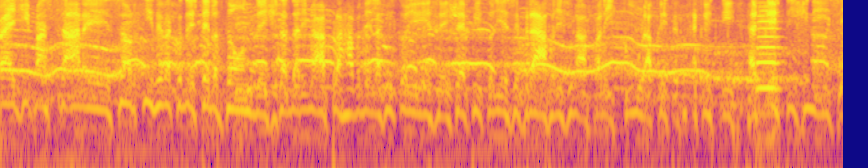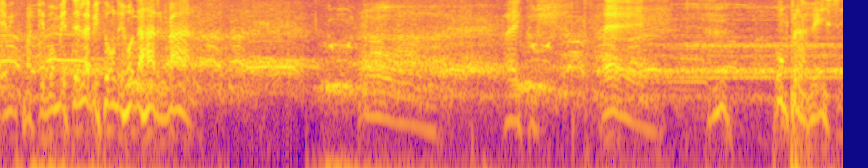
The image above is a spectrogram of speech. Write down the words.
Faici passare, sortite da codeste rotonde, ci sta ad arrivare a Praha della Pistoiese, c'è Pistoiese Prato, gli si va a fare il culo a questi, a questi, a questi cinesi, eh, ma che vuoi mettere la pitone con l'arva? Oh, eccoci, eh, un pravese.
